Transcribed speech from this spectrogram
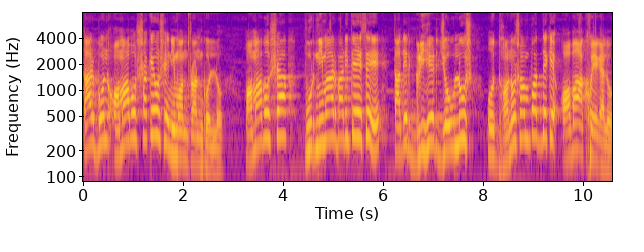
তার বোন অমাবস্যাকেও সে নিমন্ত্রণ করল। অমাবস্যা পূর্ণিমার বাড়িতে এসে তাদের গৃহের জৌলুস ও ধনসম্পদ দেখে অবাক হয়ে গেল।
